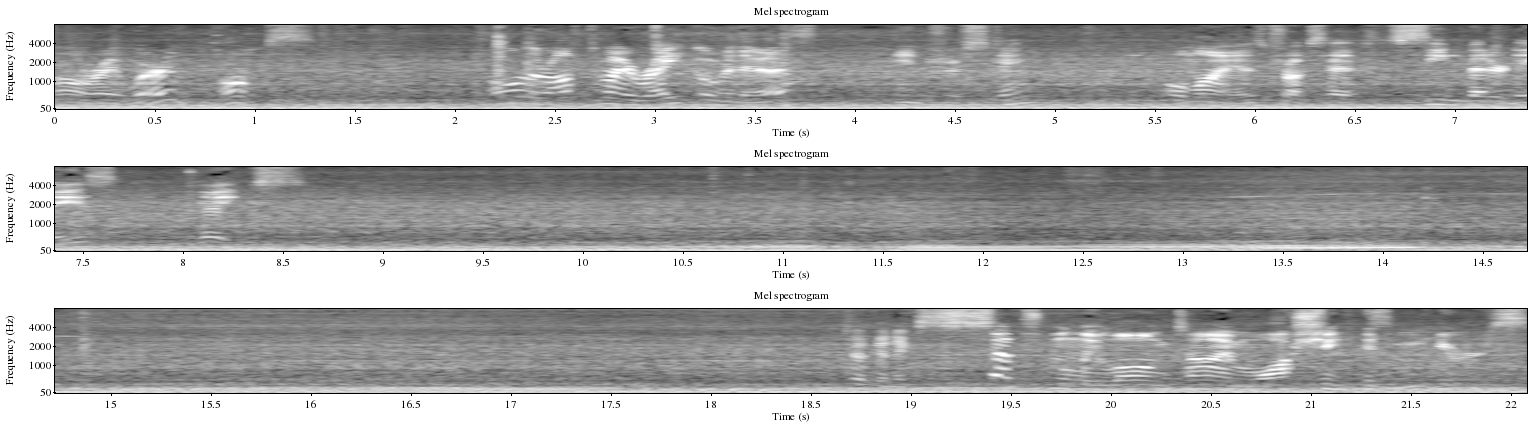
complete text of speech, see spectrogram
All right, where are the pumps? Oh, they're off to my right over there. That's interesting. Oh my, this truck's had seen better days. Yikes. Took an exceptionally long time washing his mirrors.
